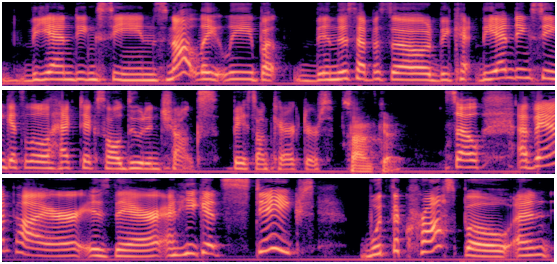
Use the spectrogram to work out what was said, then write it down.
the ending scenes, not lately, but in this episode, the, the ending scene gets a little hectic, so I'll do it in chunks based on characters. Sounds good. So a vampire is there and he gets staked with the crossbow and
